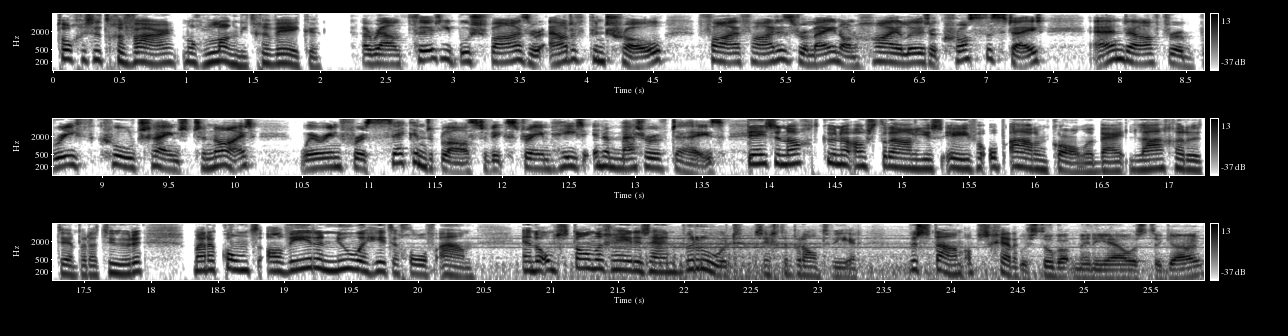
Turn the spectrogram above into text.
Toch is het gevaar nog lang niet geweken. Around 30 bushfires are out of control. Firefighters remain on high alert across the state. And after a brief cool change tonight, we're in for a second blast of extreme heat in a matter of days. Deze nacht kunnen Australiërs even op adem komen bij lagere temperaturen. Maar er komt alweer een nieuwe hittegolf aan. En de omstandigheden zijn beroerd, zegt de brandweer. We staan op scherp. We've still got many hours to go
